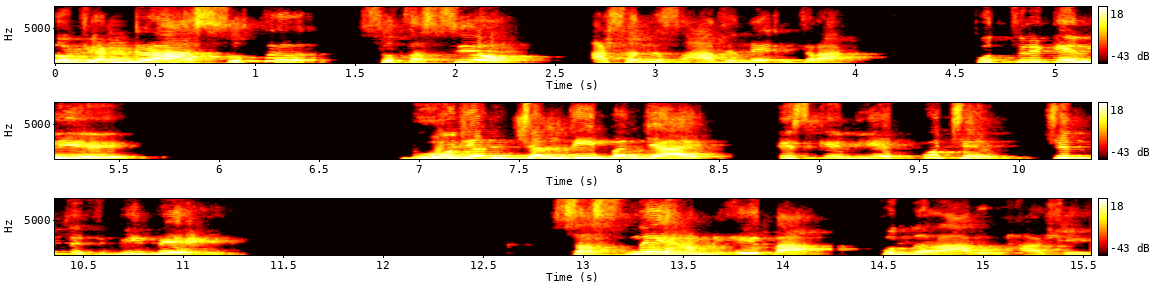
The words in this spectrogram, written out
तो व्यग्रा सुत, सुतस्य असन साधने द्राक। पुत्र के लिए भोजन जल्दी बन जाए, इसके लिए कुछ चिंतित भी वे हैं। सस्ने हम एता पुनराव भाषे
